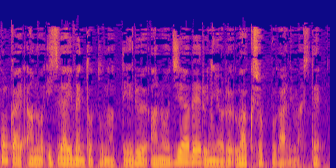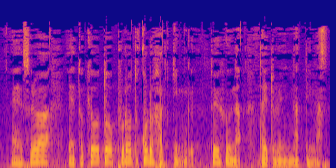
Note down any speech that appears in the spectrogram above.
今回あの一大イベントとなっているあの GRL によるワークショップがありましてえそれは、えーと、京都プロトコルハッキングというふうなタイトルになっています。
